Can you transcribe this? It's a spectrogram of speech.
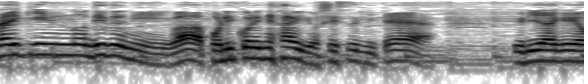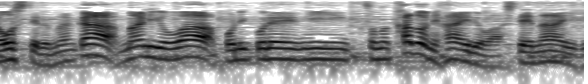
最近のディズニーはポリコレに配慮しすぎて、売り上げが落ちてる中、マリオはポリコレに、その過度に配慮はしてない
